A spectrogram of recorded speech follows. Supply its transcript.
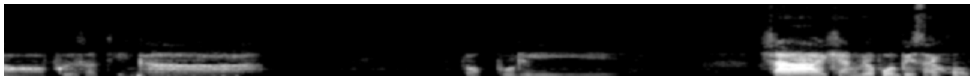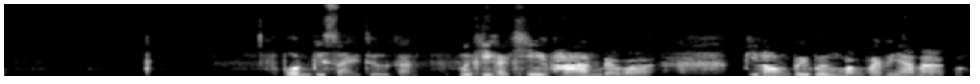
รอ พฤศจิกาลบบุรี ใช่แข่งเรือพลพิสัยหกพลพิสัยเจอกัน เมื่อกี้กับขี้พานแบบว่า พี่น้องไปเบิ้งบังไฟพญานาคเนาะ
